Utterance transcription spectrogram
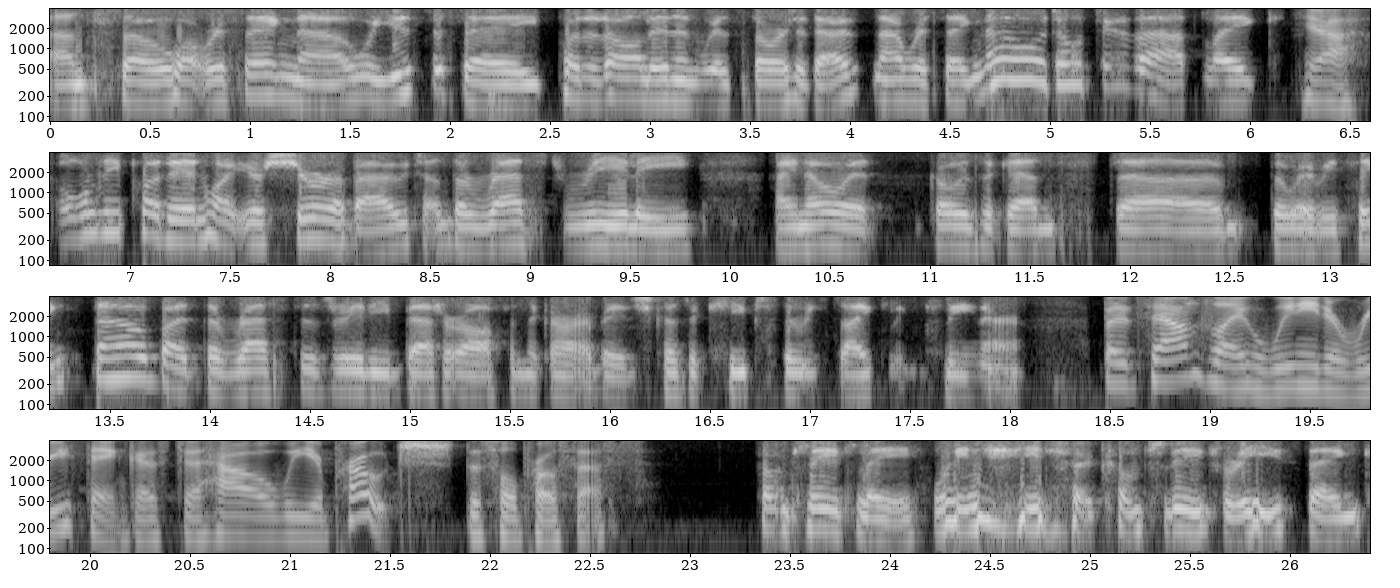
And so what we're saying now, we used to say, put it all in and we'll sort it out. Now we're saying, no, don't do that. Like, yeah, only put in what you're sure about, and the rest really. I know it goes against uh, the way we think now, but the rest is really better off in the garbage because it keeps the recycling cleaner. But it sounds like we need a rethink as to how we approach this whole process. Completely. We need a complete rethink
